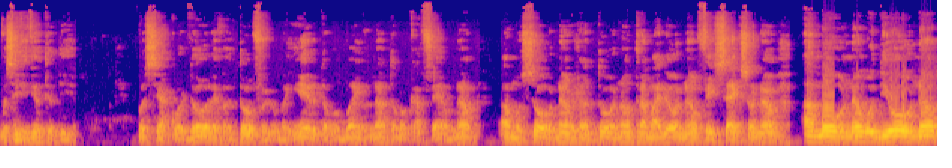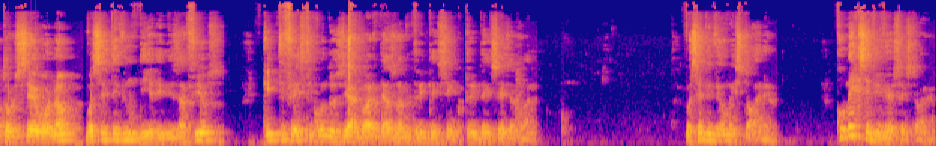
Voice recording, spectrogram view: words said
Você viveu o teu dia. Você acordou, levantou, foi no banheiro, tomou banho ou não, tomou café ou não, almoçou ou não, jantou ou não, trabalhou ou não, fez sexo ou não, amou ou não, odiou ou não, torceu ou não. Você teve um dia de desafios que te fez te conduzir agora até as 9h35, 36 agora. Você viveu uma história. Como é que você viveu essa história?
